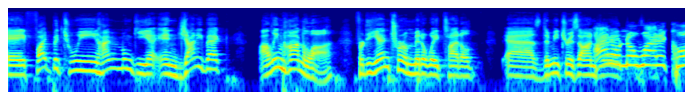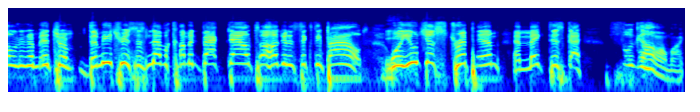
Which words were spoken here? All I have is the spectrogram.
a fight between Jaime Munguia and Johnny Beck Alim Hanala for the interim middleweight title as Demetrius Andre. I don't know why they're calling an interim. Demetrius is never coming back down to 160 pounds. Yeah. Will you just strip him and make this guy? Oh my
